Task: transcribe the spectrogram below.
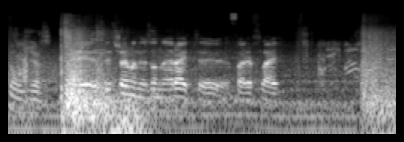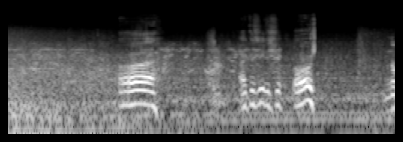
soldiers. Uh, the Sherman is on the right, uh, Firefly. Oh, I can see the ship. Oh, sh- Ну,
